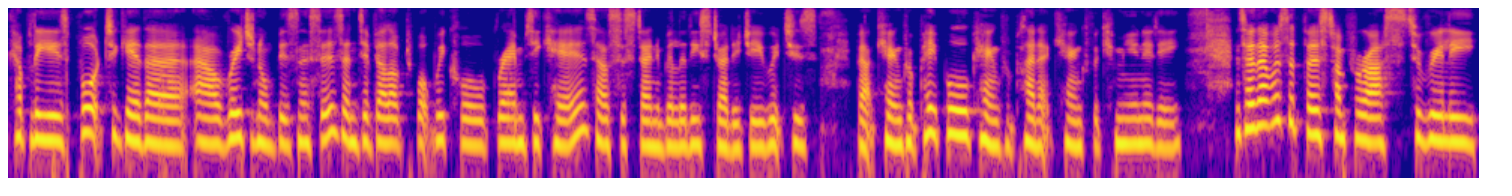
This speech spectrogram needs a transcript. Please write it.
couple of years brought together our regional businesses and developed what we call Ramsay Cares, our sustainability strategy, which is about caring for people, caring for planet, caring for community. And so that was the first time for us to really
